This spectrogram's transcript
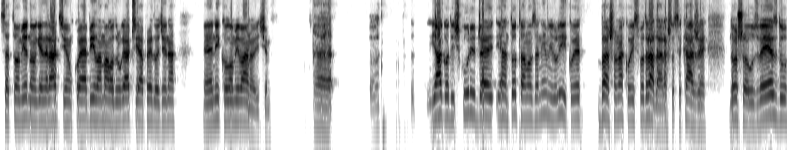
sa tom jednom generacijom koja je bila malo drugačija, predvođena e, Nikolom Ivanovićem. E, Jagodić Kuriđa je jedan totalno zanimljiv lik koji je baš onako ispod radara, što se kaže, došao u zvezdu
